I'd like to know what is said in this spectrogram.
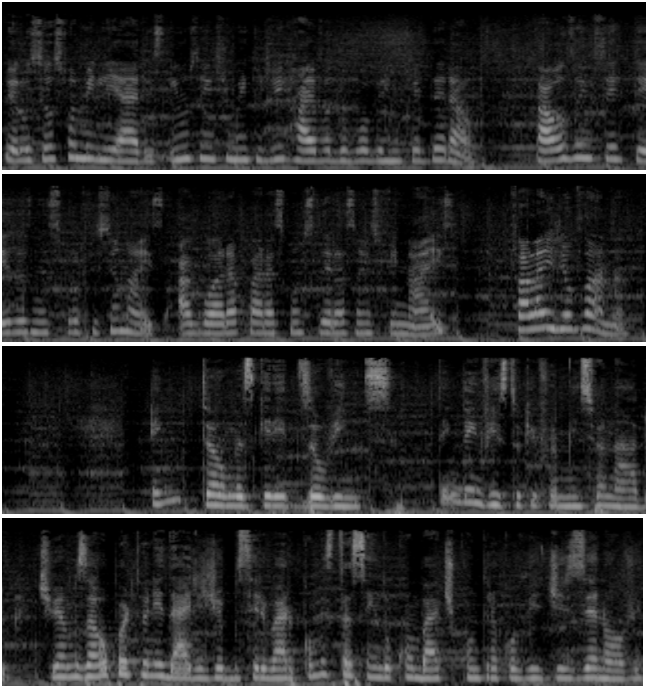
pelos seus familiares e um sentimento de raiva do governo federal. Causa incertezas nesses profissionais. Agora, para as considerações finais. Fala aí, Giovana. Então, meus queridos ouvintes, tendo em visto o que foi mencionado, tivemos a oportunidade de observar como está sendo o combate contra a Covid-19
